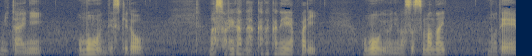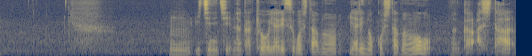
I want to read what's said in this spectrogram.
うみたいに思うんですけどまあそれがなかなかねやっぱり思うようには進まないのでうん一日なんか今日やり過ごした分やり残した分をなんか明日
